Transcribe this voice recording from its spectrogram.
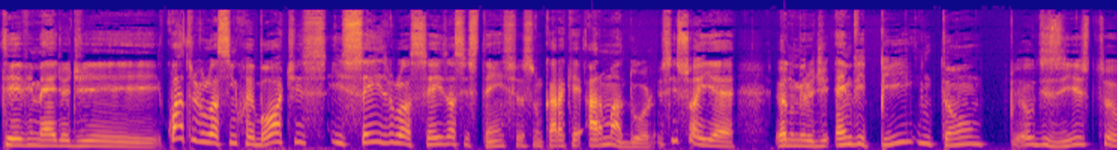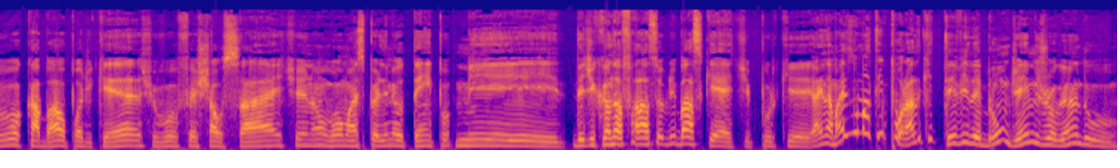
teve média de 4,5 rebotes e 6,6 assistências. Um cara que é armador. Se isso aí é, é o número de MVP, então eu desisto, eu vou acabar o podcast, eu vou fechar o site, não vou mais perder meu tempo me dedicando a falar sobre basquete, porque ainda mais numa temporada que teve LeBron James jogando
